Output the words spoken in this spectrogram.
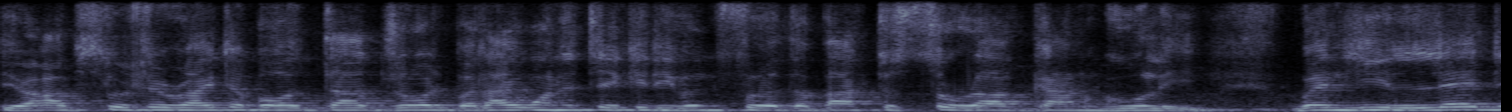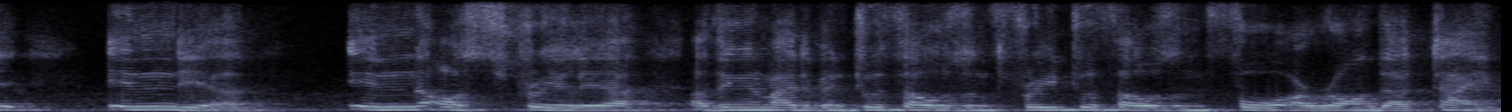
You're absolutely right about that, George, but I want to take it even further back to Sourav Ganguly. When he led India in Australia. I think it might have been 2003, 2004, around that time.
